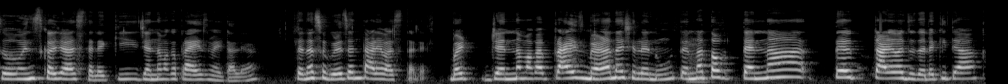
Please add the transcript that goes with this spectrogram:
सो मिन्स कशें आसतालें की जेन्ना म्हाका प्रायज मेळटालें तेन्ना सगळे जाण ताळे वाजताले. बट जेन्ना म्हाका प्रायज मेळनाशिल्लें न्हू तेन्ना तो तेन्ना ते ताळे वाजयताले कित्याक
